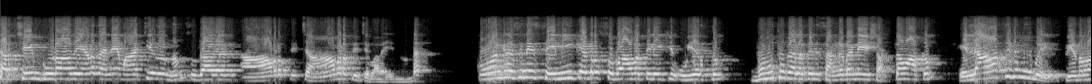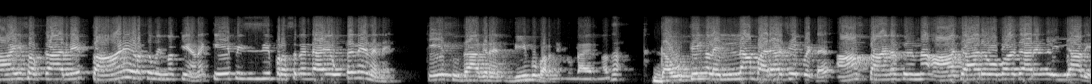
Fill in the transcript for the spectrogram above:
ചർച്ചയും കൂടാതെയാണ് തന്നെ മാറ്റിയതെന്നും സുധാകരൻ ആവർത്തിച്ച് ആവർത്തിച്ച് പറയുന്നുണ്ട്. കോൺഗ്രസിനെ സെമി കേഡർ സ്വഭാവത്തിലേക്ക് ഉയർത്തും ബൂത്ത് തലത്തിൽ സംഘടനയെ ശക്തമാക്കും എല്ലാത്തിനും ഉപരി പിണറായി സർക്കാരിനെ താഴെ ഇറക്കും എന്നൊക്കെയാണ് കെ പി സി സി പ്രസിഡന്റായ ഉടനെ തന്നെ കെ സുധാകരൻ വീമ്പ് പറഞ്ഞിട്ടുണ്ടായിരുന്നത്. ദൗത്യങ്ങളെല്ലാം പരാജയപ്പെട്ട് ആ സ്ഥാനത്ത് നിന്ന് ആചാരോപാചാരങ്ങൾ ഇല്ലാതെ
